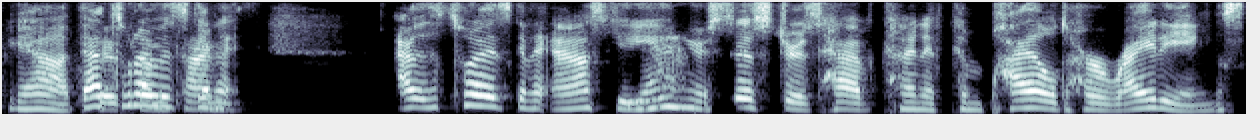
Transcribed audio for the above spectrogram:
Yeah, that's what I was going to that's what I was going to ask you. Yeah. You and your sisters have kind of compiled her writings.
